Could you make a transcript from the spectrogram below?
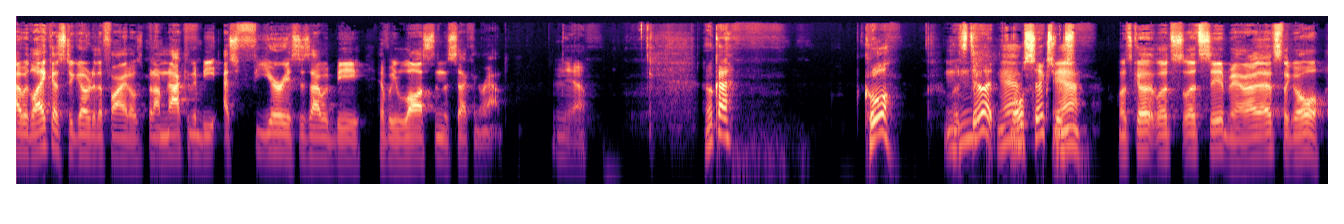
I would like us to go to the finals, but I'm not going to be as furious as I would be if we lost in the second round. Yeah. Okay. Cool. Mm-hmm. Let's do it. Yeah. Roll Sixers. Yeah. Let's go. Let's let's see it, man. That's the goal.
